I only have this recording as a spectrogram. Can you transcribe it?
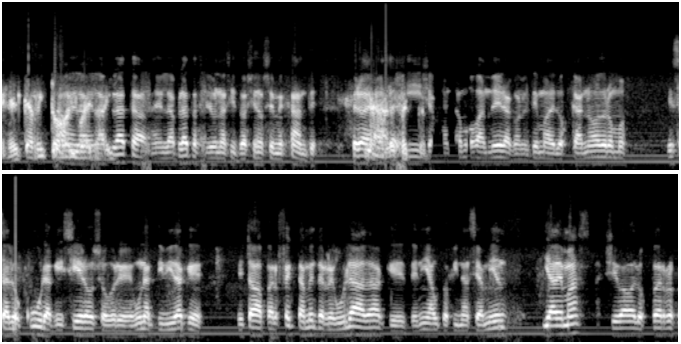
en, el territorio. en, la, Plata, en La Plata se dio una situación semejante. Pero además aquí ya cantamos bandera con el tema de los canódromos, esa locura que hicieron sobre una actividad que estaba perfectamente regulada, que tenía autofinanciamiento y además llevaba a los perros,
